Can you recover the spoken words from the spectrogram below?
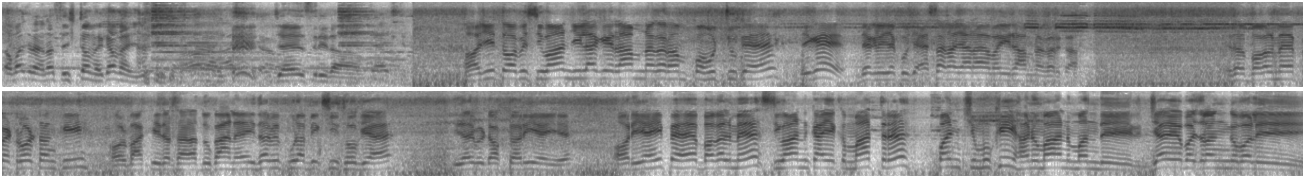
समझ रहे ना सिस्टम है क्या भाई? जय श्री राम। हाँ जी तो अभी सिवान जिला के रामनगर हम पहुँच चुके हैं। ठीक है? देख लीजिए, कुछ ऐसा नज़ारा है भाई रामनगर का। इधर बगल में पेट्रोल टंकी और बाकी इधर सारा दुकान है। इधर भी पूरा विकसित हो गया है। इधर भी डॉक्टरी है ये। और यहीं पे है बगल में सिवान का एकमात्र पंचमुखी हनुमान मंदिर। जय बजरंग बली।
